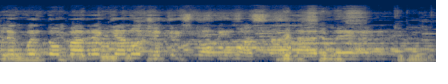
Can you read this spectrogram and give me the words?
del Hijo y del Espíritu Santo. Bendiciones, queridos.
